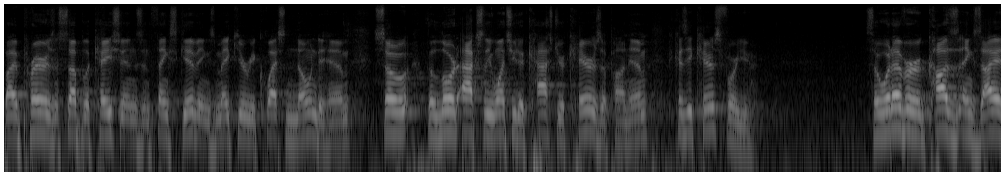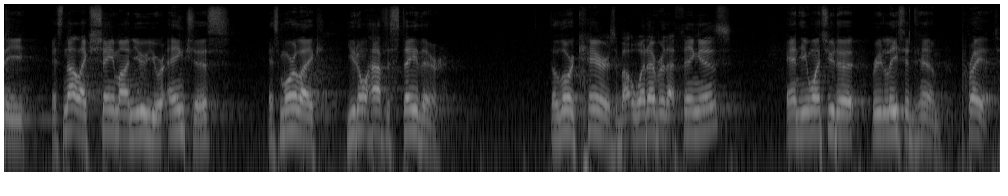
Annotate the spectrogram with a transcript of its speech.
by prayers and supplications and thanksgivings, make your requests known to him. So the Lord actually wants you to cast your cares upon him because he cares for you. So, whatever causes anxiety, it's not like shame on you, you were anxious. It's more like you don't have to stay there. The Lord cares about whatever that thing is, and He wants you to release it to Him. Pray it.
